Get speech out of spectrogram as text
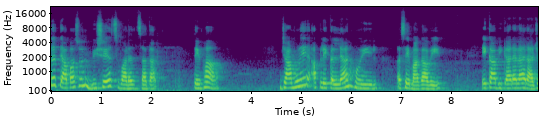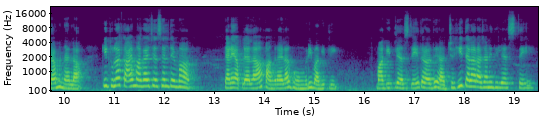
तर त्यापासून विषयच वाढत जातात. तेव्हा ज्यामुळे आपले कल्याण होईल असे मागावे. एका भिकाऱ्याला राजा म्हणाला की तुला काय मागायचे असेल ते माग. त्याने आपल्याला पांघरायला घोंगडी मागितली. मागितले असते तर अर्धे राज्यही त्याला राजाने दिले असते.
